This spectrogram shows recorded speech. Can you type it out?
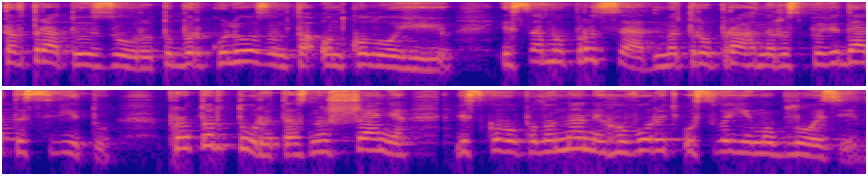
та втратою зору, туберкульозом та онкологією. І саме про це Дмитро прагне розповідати світу. Про тортури та знущання військовополонений говорить у своєму блозі.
